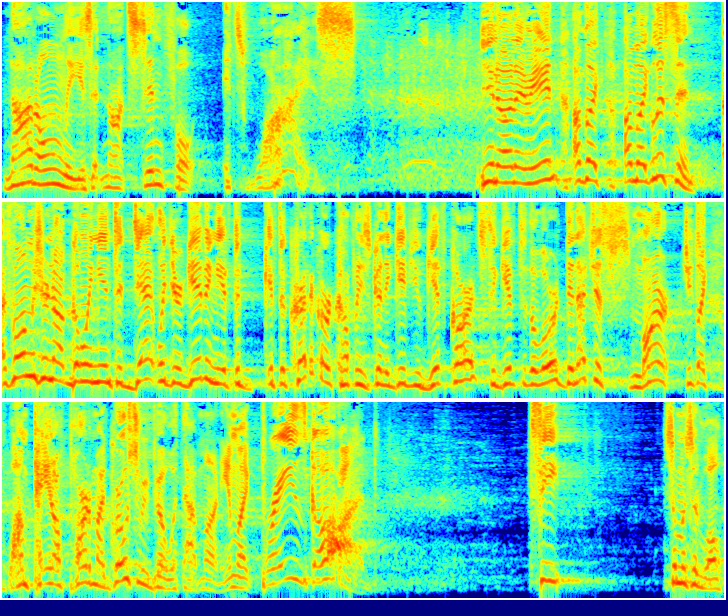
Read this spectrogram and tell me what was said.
not only is it not sinful, it's wise. You know what I mean? I'm like, I'm like, listen, as long as you're not going into debt with your giving, if the, if the credit card company is going to give you gift cards to give to the Lord, then that's just smart. She's like, well, I'm paying off part of my grocery bill with that money. I'm like, praise God. See, someone said, well,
